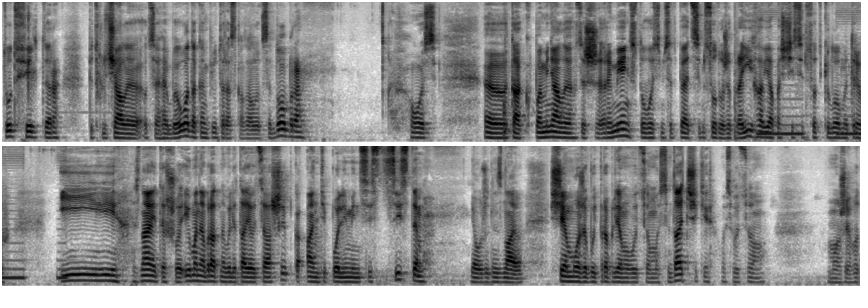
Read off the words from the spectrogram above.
тут фільтр. Підключали оце ГБО до комп'ютера, сказали, все добре. Ось. Е, так, поміняли це ж ремень 185-700 вже проїхав, я почти 700 кілометрів. І знаєте що? І в мене обратно вилітає оця ошибка Anti-Polymin System. Я вже не знаю. Ще може бути проблема в цьому ось. Ось в цьому. Може його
